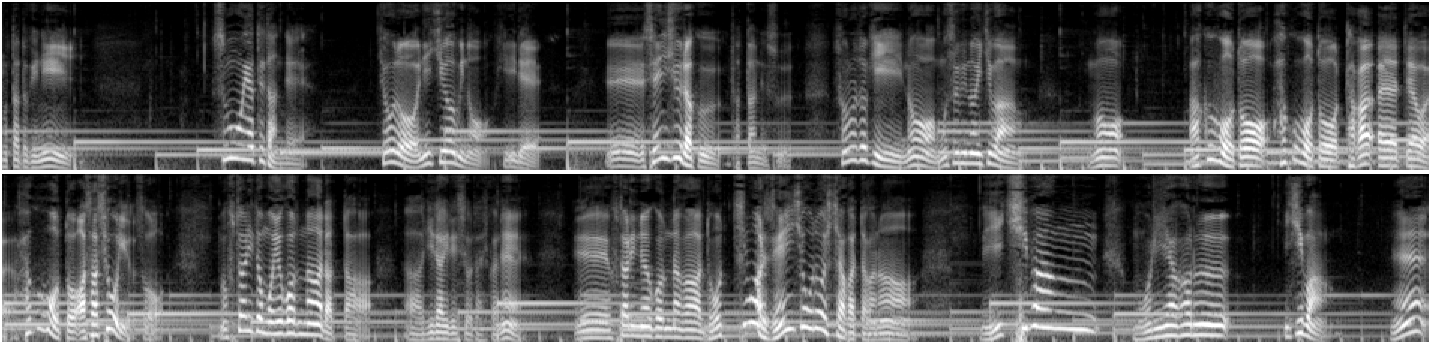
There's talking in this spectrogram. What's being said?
乗った時に、相撲をやってたんで、ちょうど日曜日の日で、えー、千秋楽だったんです。その時の結びの一番も白鵬と白鵬と高、えー、白鵬と朝青龍そう2人とも横綱だった時代ですよ確かね、えー、2人の横綱がどっちもあれ全勝同士ちゃうかったかな一番盛り上がる一番ね、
